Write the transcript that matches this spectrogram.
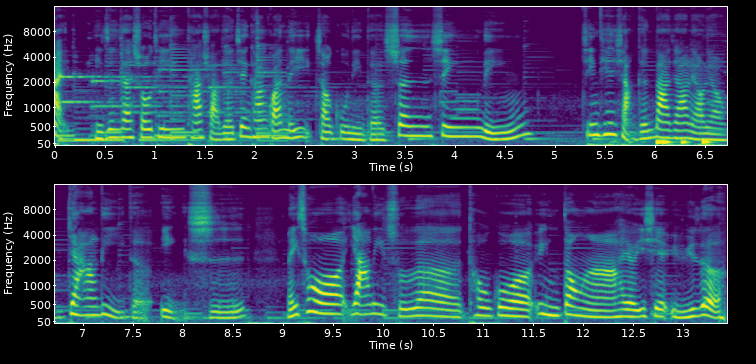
嗨，你正在收听他耍的健康管理，照顾你的身心灵。今天想跟大家聊聊压力的饮食。没错，压力除了透过运动啊，还有一些娱乐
